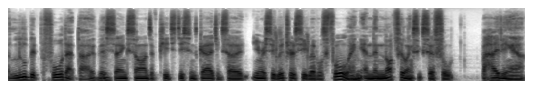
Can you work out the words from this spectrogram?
a little bit before that, though, they're Mm. seeing signs of kids disengaging. So numeracy literacy levels falling Mm. and then not feeling successful, behaving out,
